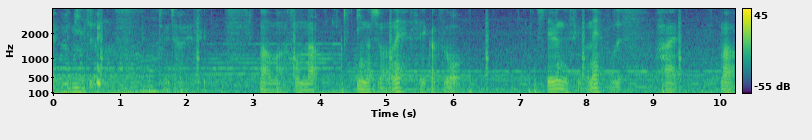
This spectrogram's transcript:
らミンチだからな。めちゃめちゃ早いですけどまあまあそんな因島のね生活をしてるんですけどね。そうです。はい。まあ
